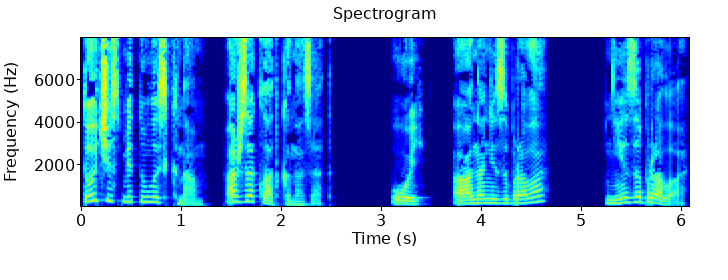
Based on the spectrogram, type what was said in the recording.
тотчас метнулась к нам, аж закладка назад. «Ой, а она не забрала?» «Не забрала»,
